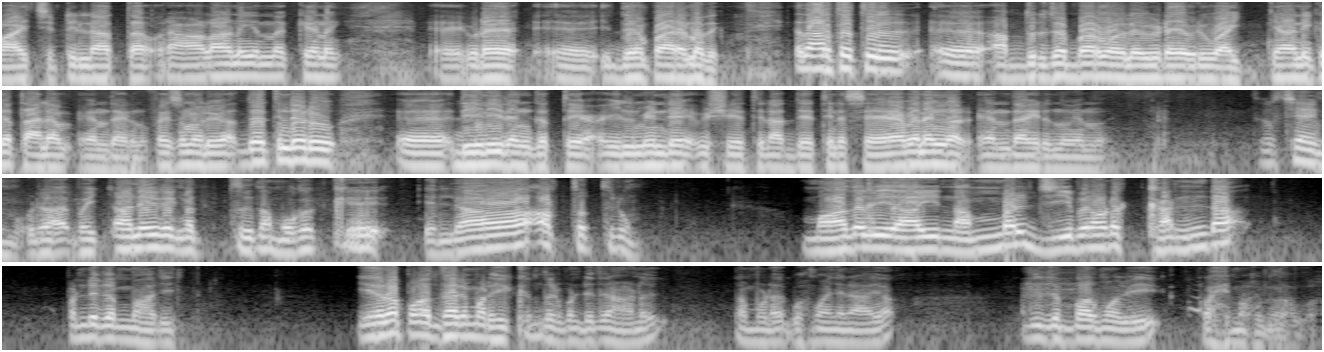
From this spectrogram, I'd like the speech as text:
വായിച്ചിട്ടില്ലാത്ത ഒരാളാണ് എന്നൊക്കെയാണ് ഇവിടെ ഇദ്ദേഹം പറയണത്. യഥാർത്ഥത്തിൽ അബ്ദുൽ ജബ്ബാർ മൗലവിയുടെ ഒരു വൈജ്ഞാനിക തലം എന്തായിരുന്നു? ഫൈസൽ മൗലവി അദ്ദേഹത്തിന്റെ ഒരു ദീനി രംഗത്ത് ഇൽമിന്റെ വിഷയത്തിൽ അദ്ദേഹത്തിന്റെ സേവനങ്ങൾ എന്തായിരുന്നു എന്ന്? തീർച്ചയായും ഒരു വൈജ്ഞാനിക രംഗത്ത് നമുക്കൊക്കെ എല്ലാ അർത്ഥത്തിലും മാതൃകയായി നമ്മൾ ജീവനോടെ കണ്ട പണ്ഡിതന്മാരിൽ ഏറെ പ്രാധാന്യം അർഹിക്കുന്ന ഒരു പണ്ഡിതനാണ് നമ്മുടെ ബഹുമാനനായ അബ്ദുൽ ജബ്ബാർ മൗലവി റഹിമഹുല്ല.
